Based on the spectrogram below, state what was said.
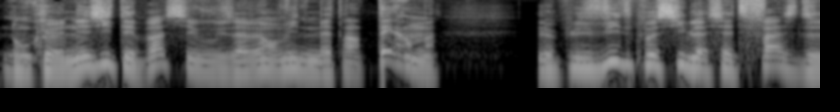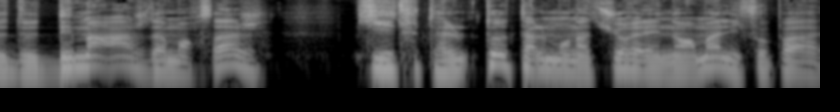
Donc euh, n'hésitez pas, si vous avez envie de mettre un terme le plus vite possible à cette phase de, démarrage d'amorçage, qui est totalement naturel et normal, il ne faut, pas,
